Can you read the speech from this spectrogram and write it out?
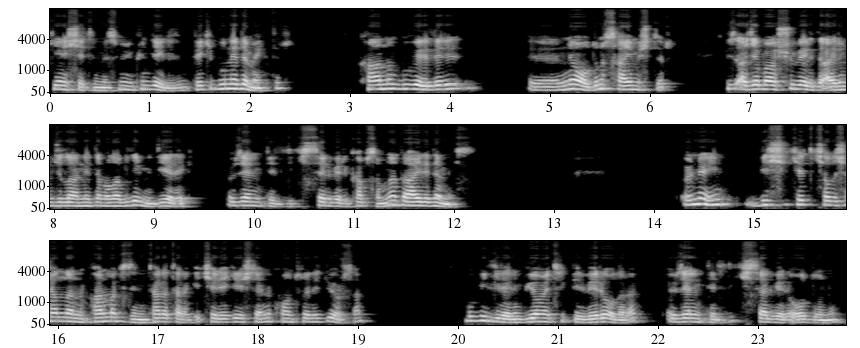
genişletilmesi mümkün değildir. Peki bu ne demektir? Kanun bu verileri e, ne olduğunu saymıştır. Biz acaba şu veride ayrımcılığa neden olabilir mi diyerek özel nitelikli kişisel veri kapsamına dahil edemeyiz. Örneğin bir şirket çalışanlarının parmak izini taratarak içeriye girişlerini kontrol ediyorsa bu bilgilerin biyometrik bir veri olarak özel nitelikli kişisel veri olduğunu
